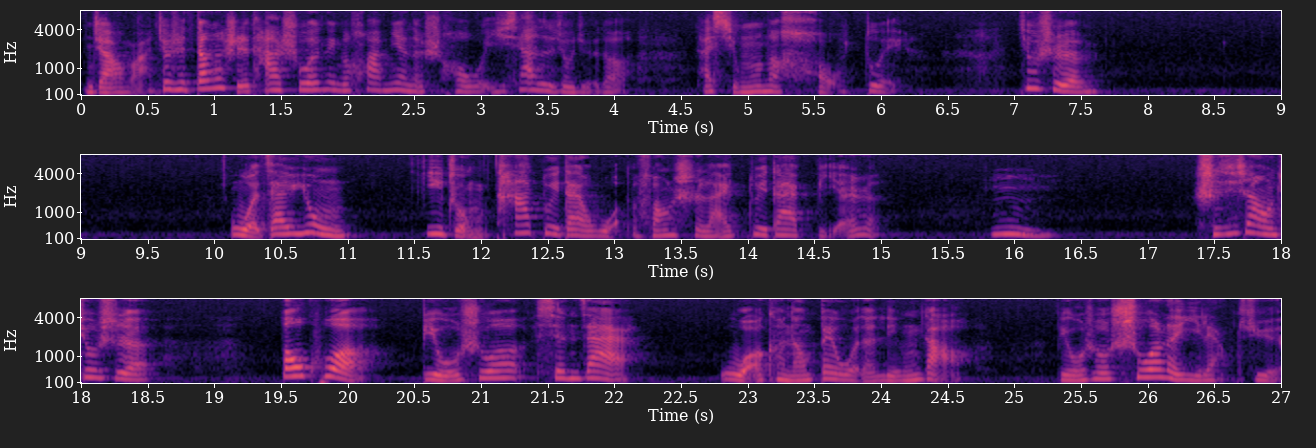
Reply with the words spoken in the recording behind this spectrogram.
你知道吗？就是当时他说那个画面的时候，我一下子就觉得他形容的好对，就是我在用一种他对待我的方式来对待别人，嗯，实际上就是。包括比如说，现在我可能被我的领导，比如说说了一两句，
